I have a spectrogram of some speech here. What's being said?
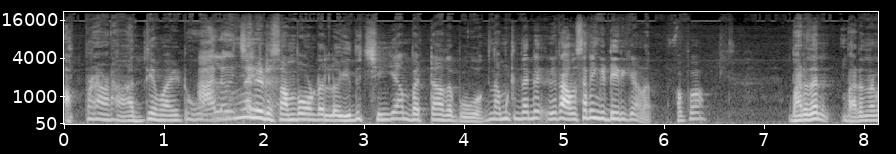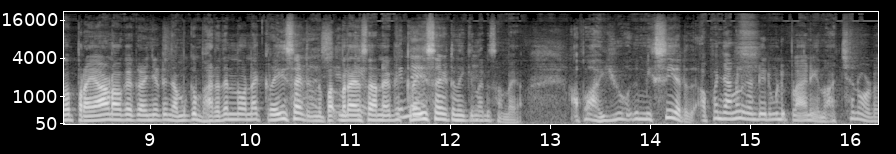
അപ്പോഴാണ് ആദ്യമായിട്ട് അങ്ങനെ ഒരു സംഭവം ഉണ്ടല്ലോ ഇത് ചെയ്യാൻ പറ്റാതെ പോവും നമുക്ക് തന്നെ ഒരു അവസരം കിട്ടിയിരിക്കുകയാണ്. അപ്പോൾ ഭരതൻ ഭരതൻ എന്നൊക്കെ പ്രയാണമൊക്കെ കഴിഞ്ഞിട്ട് നമുക്ക് ഭരതൻ എന്ന് പറഞ്ഞാൽ ക്രേസ് ആയിട്ട് നിൽക്കുന്നു. പത്മനാഭ സാറിനെയൊക്കെ ക്രേസ് ആയിട്ട് നിൽക്കുന്ന ഒരു സമയം. അപ്പോൾ അയ്യോ ഇത് മിക്സ് ചെയ്യരുത്. അപ്പം ഞങ്ങൾ രണ്ടുപേരും കൂടി പ്ലാൻ ചെയ്യുന്നു. അച്ഛനോട്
